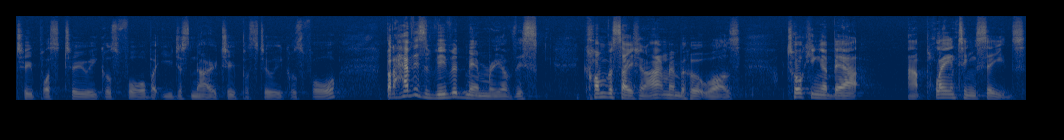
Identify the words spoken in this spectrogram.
2 plus 2 equals 4, but you just know 2 plus 2 equals 4. But I have this vivid memory of this conversation, I don't remember who it was, talking about uh, planting seeds.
